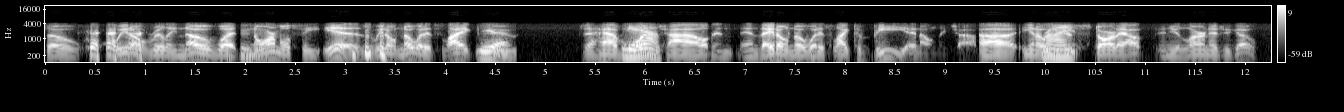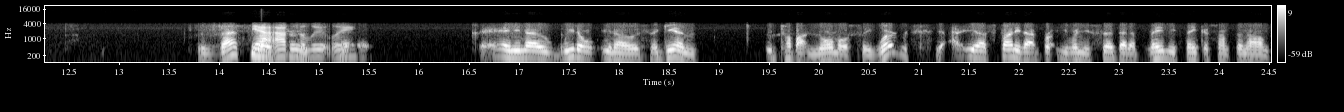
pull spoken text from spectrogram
So we don't really know what normalcy is. We don't know what it's like Yeah. to to have Yeah. one child and and they don't know what it's like to be an only child. Uh, you know, Right. you just start out and you learn as you go. That's Yeah, so true. absolutely. And you know, we don't. You know, again, we talk about normalcy. What? Yeah, yeah, it's funny that when you said that, it made me think of something. Um,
